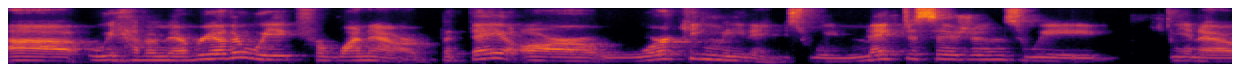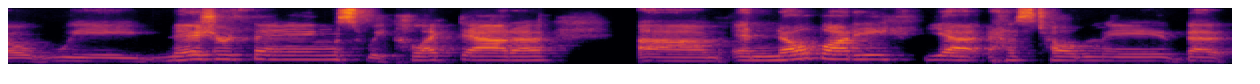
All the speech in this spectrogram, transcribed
Uh, we have them every other week for one hour, but they are working meetings. We make decisions, we, you know, we measure things, we collect data, um, and nobody yet has told me that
